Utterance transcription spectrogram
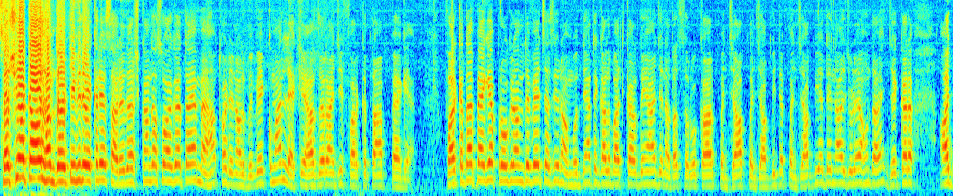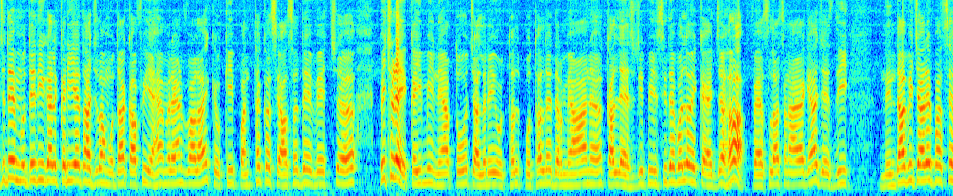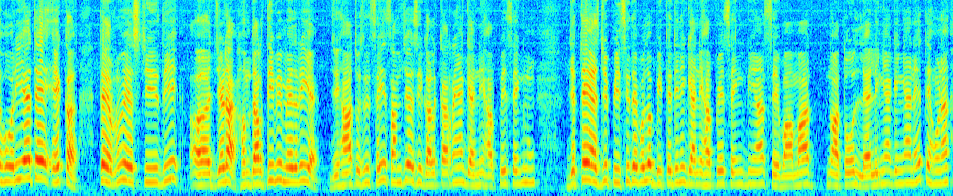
ਸਤਿ ਸ਼੍ਰੀ ਅਕਾਲ ਹਮਦਰ ਟੀਵੀ ਦੇਖ ਰਹੇ ਸਾਰੇ ਦਰਸ਼ਕਾਂ ਦਾ ਸਵਾਗਤ ਹੈ। ਮੈਂ ਹਾਂ ਤੁਹਾਡੇ ਨਾਲ ਵਿਵੇਕ ਕੁਮਾਰ, ਲੈ ਕੇ ਹਾਜ਼ਰ ਹਾਂ ਜੀ, ਫ਼ਰਕ ਤਾਂ ਪੈ ਗਿਆ। ਫ਼ਰਕ ਤਾਂ ਪੈ ਗਿਆ ਪ੍ਰੋਗਰਾਮ ਦੇ ਵਿੱਚ, ਅਸੀਂ ਉਹਨਾਂ ਮੁੱਦਿਆਂ ਤੇ ਗੱਲਬਾਤ ਕਰਦੇ ਹਾਂ, ਜਿਨ੍ਹਾਂ ਦਾ ਸਰੋਕਾਰ ਪੰਜਾਬ, ਪੰਜਾਬੀ ਤੇ ਪੰਜਾਬੀਅਤ ਦੇ ਨਾਲ ਜੁੜਿਆ ਹੁੰਦਾ ਹੈ। ਜੇਕਰ ਅੱਜ ਦੇ ਮੁੱਦੇ ਦੀ ਗੱਲ ਕਰੀਏ, ਤਾਂ ਅੱਜ ਦਾ ਮੁੱਦਾ ਕਾਫੀ ਅਹਿਮ ਰਹਿਣ ਵਾਲਾ ਹੈ, ਕਿਉਂਕਿ ਪੰਥਕ ਸਿਆਸਤ ਦੇ ਵਿੱਚ ਪਿਛਲੇ ਕਈ ਮਹੀਨਿਆਂ ਤੋਂ ਚੱਲ ਰਹੀ ਉਥਲ-ਪੁਥਲ ਦੇ ਦਰਮਿਆਨ ਕੱਲ ਐਸਜੀਪੀਸੀ ਦੇ ਵੱਲੋਂ ਇੱਕ ਅਜਿਹਾ ਫੈਸਲਾ ਸੁਣਾਇਆ ਗਿਆ, ਜਿਸ ਦੀ ਨਿੰਦਾ ਵੀ ਚਾਰੇ ਪਾਸੇ ਹੋ ਰਹੀ ਹੈ ਤੇ ਇੱਕ ਧਿਰ ਨੂੰ ਇਸ ਚੀਜ਼ ਦੀ ਜਿਹੜਾ ਹਮਦਰਦੀ ਵੀ ਮਿਲ ਰਹੀ ਹੈ। ਜੀ ਹਾਂ, ਤੁਸੀਂ ਸਹੀ ਸਮਝੇ, ਅਸੀਂ ਗੱਲ ਕਰ ਰਹੇ ਹਾਂ ਗਿਆਨੀ ਹਰਪ੍ਰੀਤ ਸਿੰਘ ਨੂੰ, ਜਿੱਥੇ ਐਸਜੀਪੀਸੀ ਦੇ ਵੱਲੋਂ ਬੀਤੇ ਦਿਨੀ ਗਿਆਨੀ ਹਰਪ੍ਰੀਤ ਸਿੰਘ ਦੀਆਂ ਸੇਵਾਵਾਂ ਨਾ ਤੋਂ ਲੈ ਲਈਆਂ ਗਈਆਂ ਨੇ ਤੇ ਹੁਣ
